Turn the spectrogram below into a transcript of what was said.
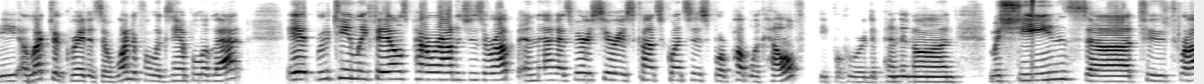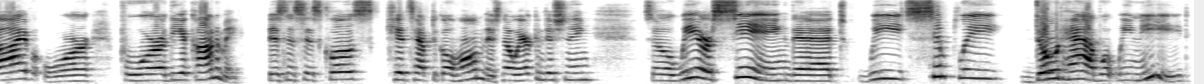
The electric grid is a wonderful example of that. It routinely fails, power outages are up, and that has very serious consequences for public health, people who are dependent on machines uh, to thrive, or for the economy. Businesses close, kids have to go home, there's no air conditioning. So we are seeing that we simply don't have what we need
